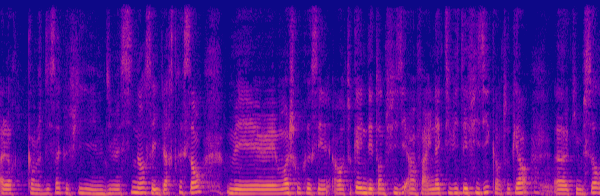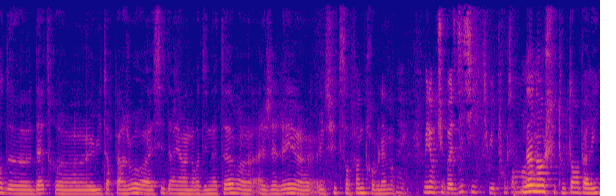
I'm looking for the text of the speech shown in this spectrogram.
alors, quand je dis ça, que il me dit, mais sinon, c'est hyper stressant. Mais moi, je trouve que c'est, en tout cas, une détente physique, enfin, une activité physique, en tout cas, euh, qui me sort d'être euh, 8 heures par jour assise derrière un ordinateur euh, à gérer euh, une suite sans fin de problèmes. Mais donc, tu bosses d'ici Tu es tout le temps Non, non, je suis tout le temps à Paris.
